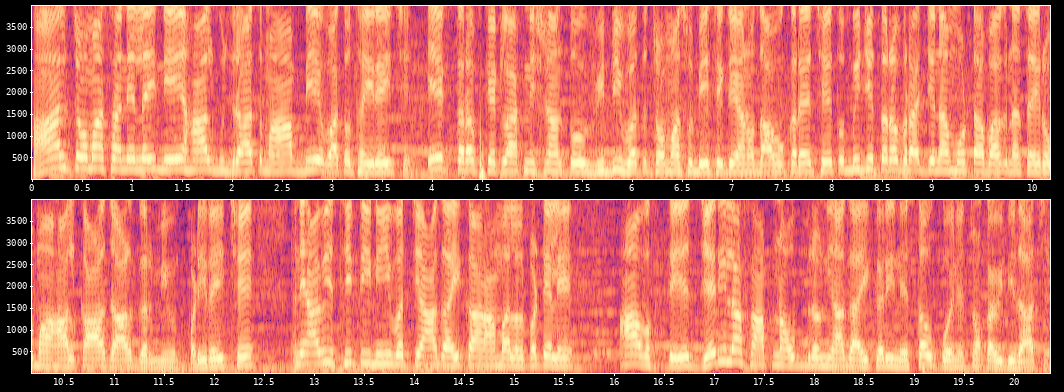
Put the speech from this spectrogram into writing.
હાલ ચોમાસાને લઈને હાલ ગુજરાતમાં બે વાતો થઈ રહી છે. એક તરફ કેટલાક નિષ્ણાંતો વિધિવત ચોમાસું બેસી ગયાનો દાવો કરે છે, તો બીજી તરફ રાજ્યના મોટાભાગના શહેરોમાં હાલ કાળજાળ ગરમી પડી રહી છે અને આવી સ્થિતિની વચ્ચે આગાહીકાર આંબાલાલ પટેલે આ વખતે ઝેરીલા સાપના ઉપદ્રવની આગાહી કરીને સૌ કોઈને ચોંકાવી દીધા છે.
